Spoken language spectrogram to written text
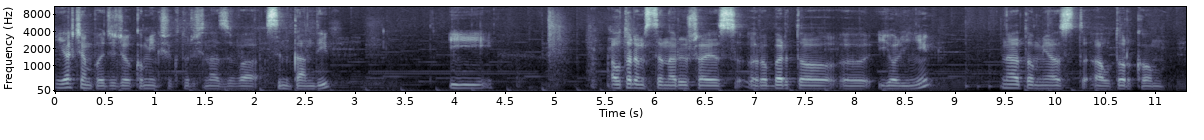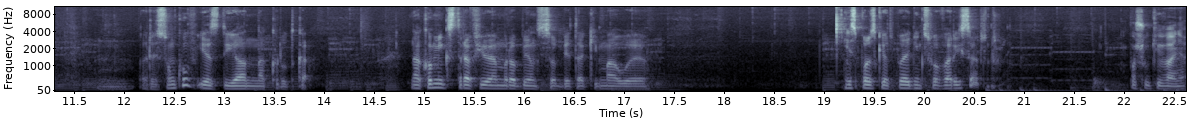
Ja chciałem powiedzieć o komiksie, który się nazywa Syn Candy. I autorem scenariusza jest Roberto y, Iolini. Natomiast autorką mm, rysunków jest Joanna Krótka. Na komiks trafiłem robiąc sobie taki mały... Jest polski odpowiednik słowa research? Poszukiwania.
